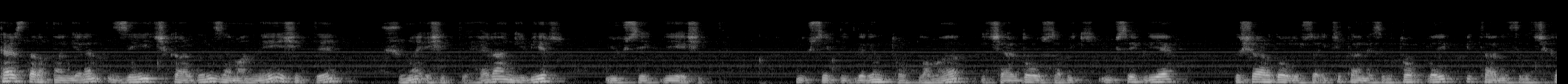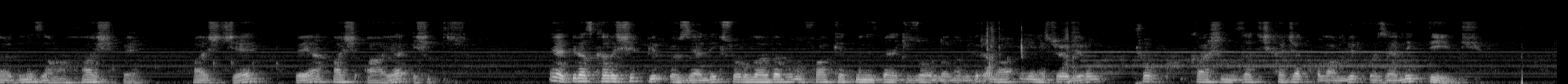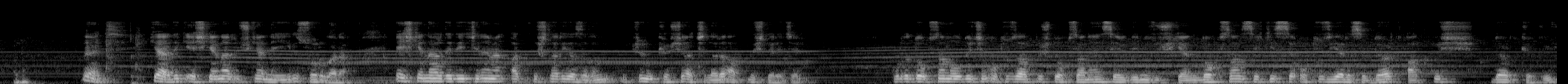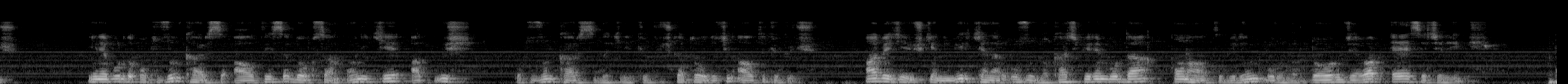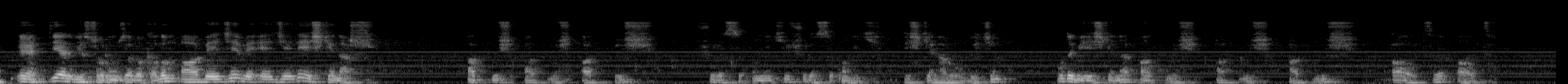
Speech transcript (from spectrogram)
ters taraftan gelen Z'yi çıkardığınız zaman neye eşitti? Şuna eşitti. Herhangi bir yüksekliğe eşitti. Yüksekliklerin toplamı içeride olsa bir yüksekliğe dışarıda olursa iki tanesini toplayıp bir tanesini çıkardığınız zaman HB, HC veya HA'ya eşittir. Evet biraz karışık bir özellik. Sorularda bunu fark etmeniz belki zorlanabilir ama yine söylüyorum çok karşınıza çıkacak olan bir özellik değildir. Evet geldik eşkenar üçgenle ilgili sorulara. Eşkenar dediği için hemen 60'ları yazalım. Bütün köşe açıları 60 derece. Burada 90 olduğu için 30 60 90 en sevdiğimiz üçgen. 98 ise 30 yarısı 4 60 4 kök 3. Yine burada 30'un karşısı 6 ise 90 12 60 30'un karşısındakinin kök 3 katı olduğu için 6 kök 3. ABC üçgenin bir kenar uzunluğu kaç birim burada? 16 birim bulunur. Doğru cevap E seçeneğidir. Evet diğer bir sorumuza bakalım. ABC ve ECD eşkenar. 60 60 60 Şurası 12, şurası 12. Eşkenar olduğu için. Bu da bir eşkenar 60, 60, 60, 6, 6.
